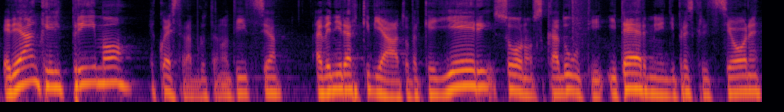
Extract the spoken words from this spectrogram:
Ed è anche il primo, e questa è la brutta notizia, a venire archiviato perché ieri sono scaduti i termini di prescrizione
